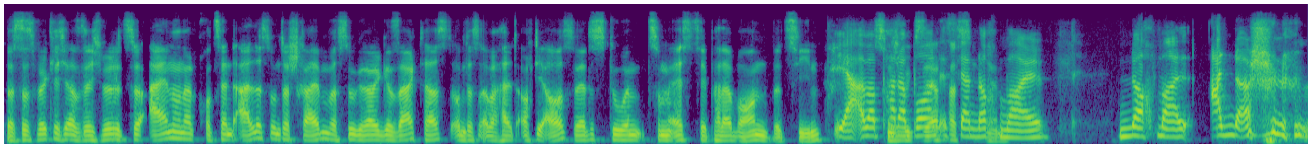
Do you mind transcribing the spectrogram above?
Das ist wirklich, also ich würde zu 100 Prozent alles unterschreiben, was du gerade gesagt hast und das aber halt auf die Auswärtstouren zum SC Paderborn beziehen. Ja, aber Paderborn ist ja nochmal noch mal anders schlimm.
